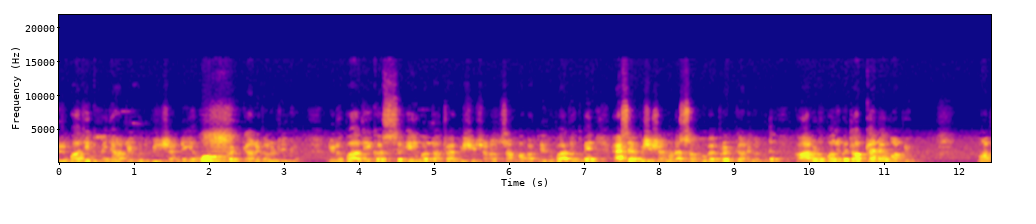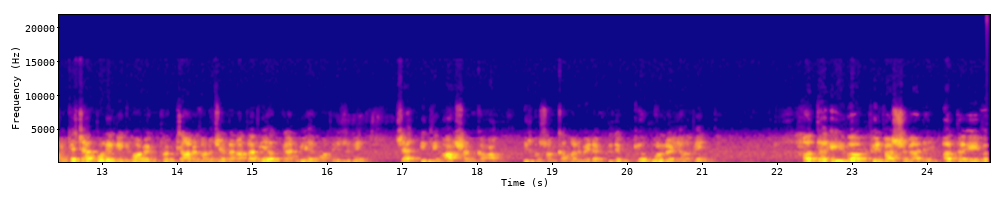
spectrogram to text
निरुपाधिक में जहाँ पे कुछ विशेषण नहीं है वो तो प्रज्ञान गण ठीक है। निरुपाधिक एवं तथा विशेषण संभव। निरुपाधिक में ऐसा विशेषण होना संभव है प्रज्ञान गण मतलब कारण उपाधि में तो अज्ञान है वहाँ पे। वहाँ पे कैसे आप बोलेंगे कि वहाँ पे प्रज्ञान घन चेतन आता भी है, अज्ञान भी है, वहाँ पे इसलिए शायद इति आशंका आप, इसको शंका मन में रखते देखो, क्यों बोल रहे हैं यहाँ पे? अतएव फिर भाष्य में आ जाइए। अतएव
